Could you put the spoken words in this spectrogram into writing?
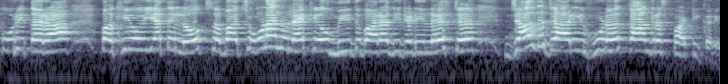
ਪੂਰੀ ਤਰ੍ਹਾਂ ਭਖੀ ਹੋਈ ਹੈ ਤੇ ਲੋਕ ਸਭਾ ਚੋਣਾਂ ਨੂੰ ਲੈ ਕੇ ਉਮੀਦਵਾਰਾਂ ਦੀ ਜਿਹੜੀ ਲਿਸਟ ਜਲਦ ਜਾਰੀ ਹੁਣ ਕਾਂਗਰਸ ਪਾਰਟੀ ਕਰੇਗੀ।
